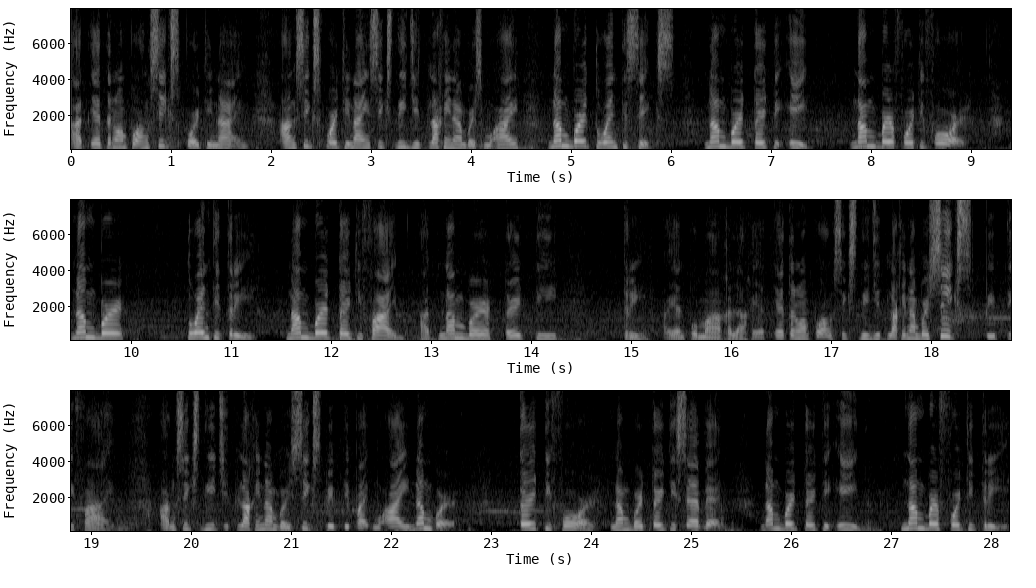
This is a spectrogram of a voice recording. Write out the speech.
At ito naman po ang 649. Ang 649, 6-digit lucky numbers mo ay number 26, number 38, number 44, number 23, number 35, at number 33. Ayan po mga kalaki. At ito naman po ang 6-digit lucky number 655. Ang 6-digit lucky number 655 mo ay number 34, number 37, number 38, number 43,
